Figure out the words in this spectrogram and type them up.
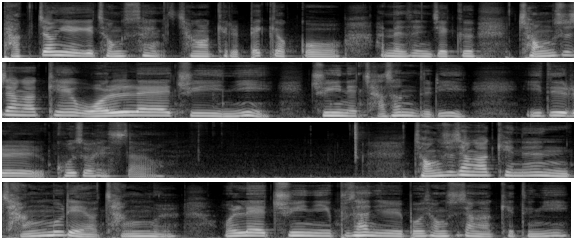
박정희에게 정수장학회를 뺏겼고 하면서 이제 그 정수장학회 원래 주인이, 주인의 자손들이 이들을 고소했어요. 정수장학회는 작물이에요, 작물. 원래 주인이 부산일보 정수장학회 등이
